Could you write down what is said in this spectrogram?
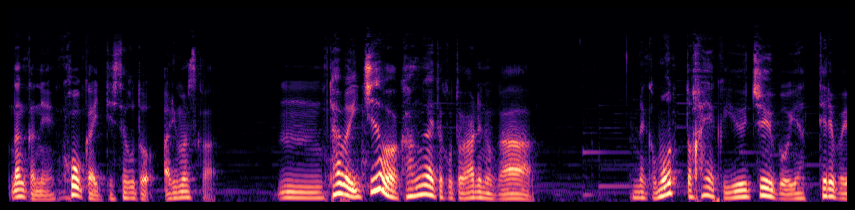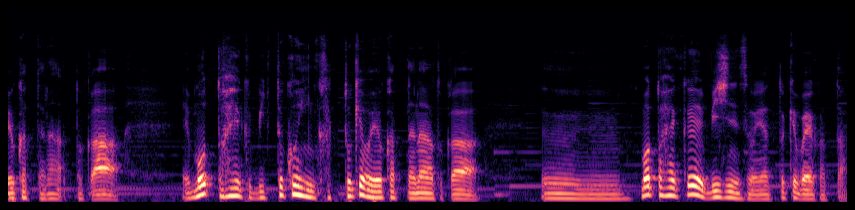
なんかね後悔ってしたことありますか？うん多分一度は考えたことがあるのがなんかもっと早く YouTube をやってればよかったなとかもっと早くビットコイン買っとけばよかったなとかうんもっと早くビジネスをやっとけばよかった。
